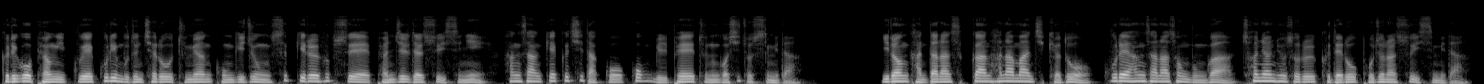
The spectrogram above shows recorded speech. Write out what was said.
그리고 병 입구에 꿀이 묻은 채로 두면 공기 중 습기를 흡수해 변질될 수 있으니 항상 깨끗이 닦고 꼭 밀폐해 두는 것이 좋습니다. 이런 간단한 습관 하나만 지켜도 꿀의 항산화 성분과 천연 효소를 그대로 보존할 수 있습니다.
